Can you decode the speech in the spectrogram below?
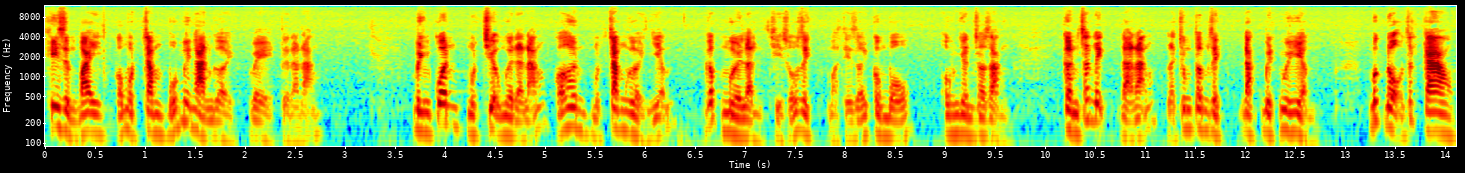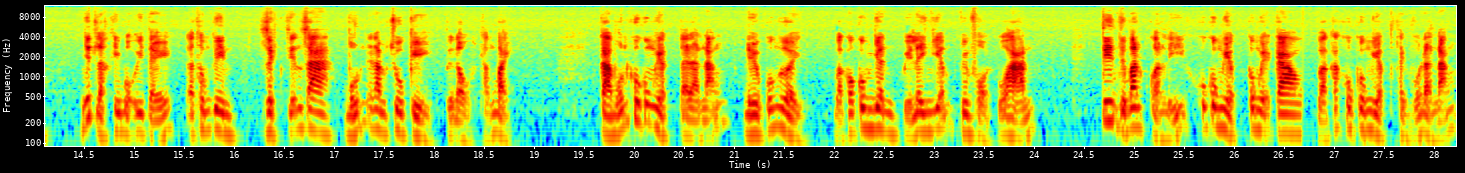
khi dừng bay có 140.000 người về từ Đà Nẵng. Bình quân 1 triệu người Đà Nẵng có hơn 100 người nhiễm, gấp 10 lần chỉ số dịch mà thế giới công bố. Ông Nhân cho rằng cần xác định Đà Nẵng là trung tâm dịch đặc biệt nguy hiểm, mức độ rất cao, nhất là khi Bộ Y tế đã thông tin dịch diễn ra 4 đến 5 chu kỳ từ đầu tháng 7. Cả 4 khu công nghiệp tại Đà Nẵng đều có người và có công nhân bị lây nhiễm viêm phổi Vũ Hán. Tin từ Ban Quản lý Khu công nghiệp Công nghệ cao và các khu công nghiệp thành phố Đà Nẵng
